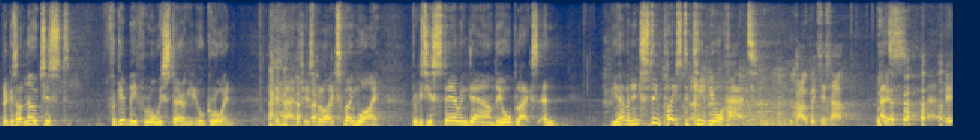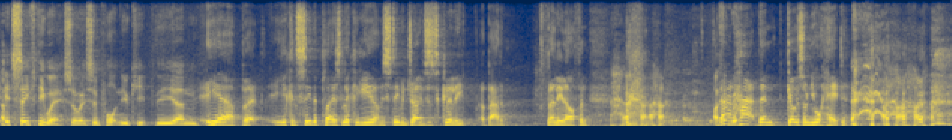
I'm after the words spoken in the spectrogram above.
because I noticed, forgive me for always staring at your groin in matches, but I'll explain why. Because you're staring down the All Blacks and you have an interesting place to keep your hat. I hope it's his hat. As- It, it's safety wear, so it's important you keep the. Um, yeah, but you can see the players looking at you. I mean, Stephen Jones is clearly about to belly laugh. And I that we- hat then goes on your head.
